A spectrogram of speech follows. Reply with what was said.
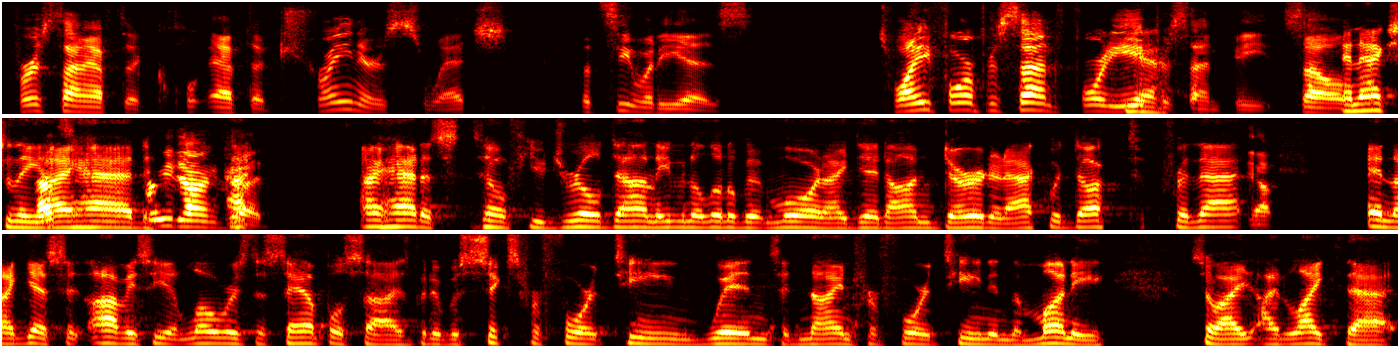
first time after after trainer switch. Let's see what he is. 24%, 48%, yeah. Pete. So, and actually, I had pretty darn good. I had a so if you drill down even a little bit more, and I did on dirt at Aqueduct for that. Yep. And I guess it obviously it lowers the sample size, but it was six for 14 wins and nine for 14 in the money. So I, I like that,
